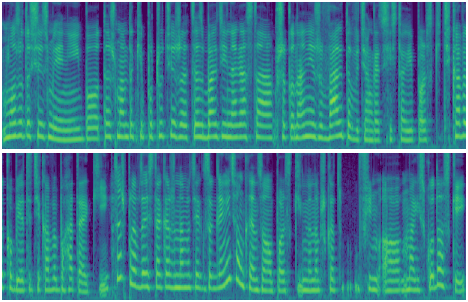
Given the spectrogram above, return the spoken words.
może to się zmieni, bo też mam takie poczucie, że coraz bardziej narasta przekonanie, że warto wyciągać z historii Polski ciekawe kobiety, ciekawe bohaterki. Też prawda jest taka, że nawet jak za granicą kręcą o Polski, no na przykład film o Marii Skłodowskiej,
